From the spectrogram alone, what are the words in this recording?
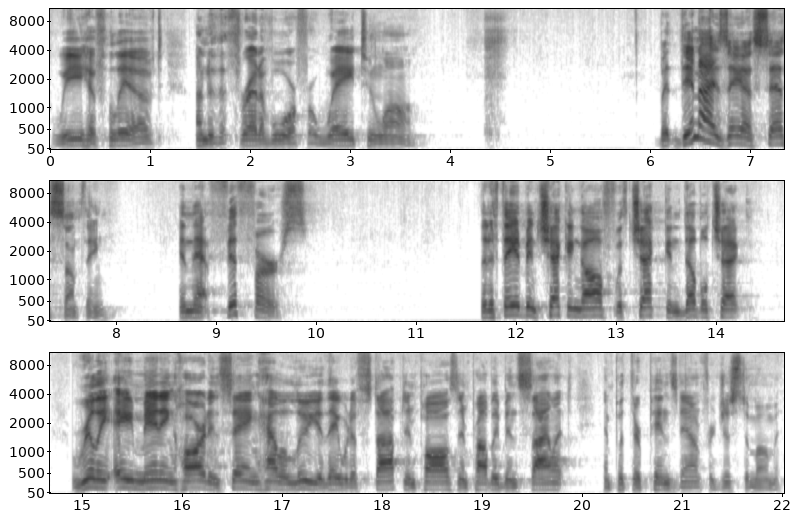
We have lived under the threat of war for way too long. But then Isaiah says something in that fifth verse that if they had been checking off with check and double check, really amening hard and saying hallelujah, they would have stopped and paused and probably been silent and put their pens down for just a moment.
